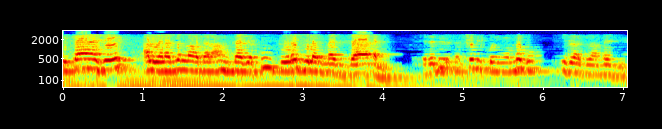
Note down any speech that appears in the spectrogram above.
إكاجة علي رضي الله تعالى عنه كاجة كنت رجلا مزاء. شبه كون ينبغو إذا أسلام مزيا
